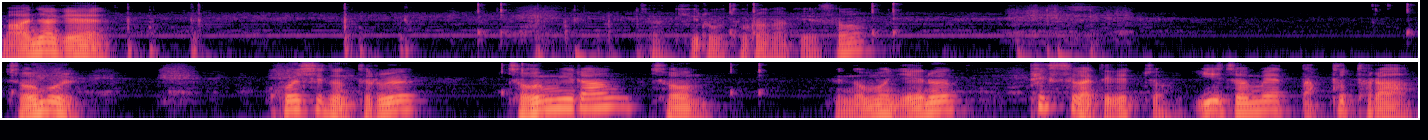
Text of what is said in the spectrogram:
만약에 자, 뒤로 돌아가게 해서 점을 코인시던트를 점이랑 점 넣으면 얘는 픽스가 되겠죠. 이 점에 딱 붙어라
